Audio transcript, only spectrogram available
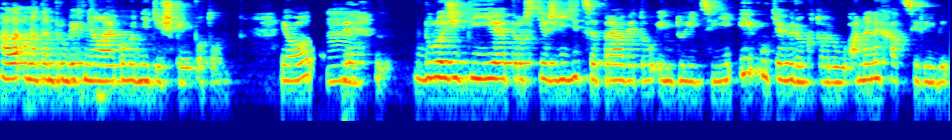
Ale ona ten průběh měla jako hodně těžký potom. Jo, mm důležitý je prostě řídit se právě tou intuicí i u těch doktorů a nenechat si líbit.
